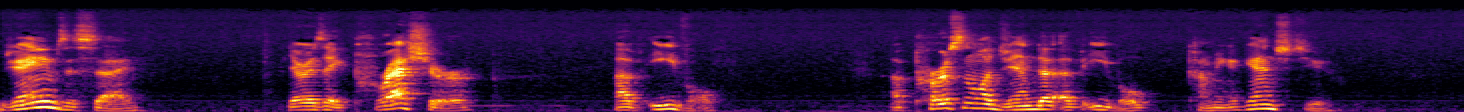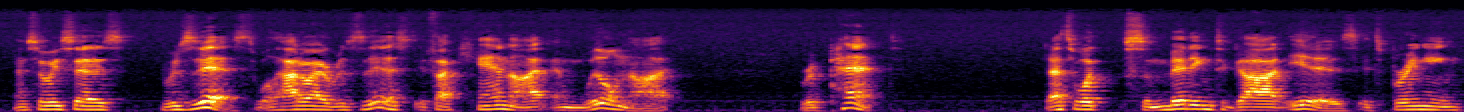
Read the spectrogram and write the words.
James is saying there is a pressure of evil a personal agenda of evil coming against you. And so he says, resist. Well, how do I resist if I cannot and will not repent? That's what submitting to God is. It's bringing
